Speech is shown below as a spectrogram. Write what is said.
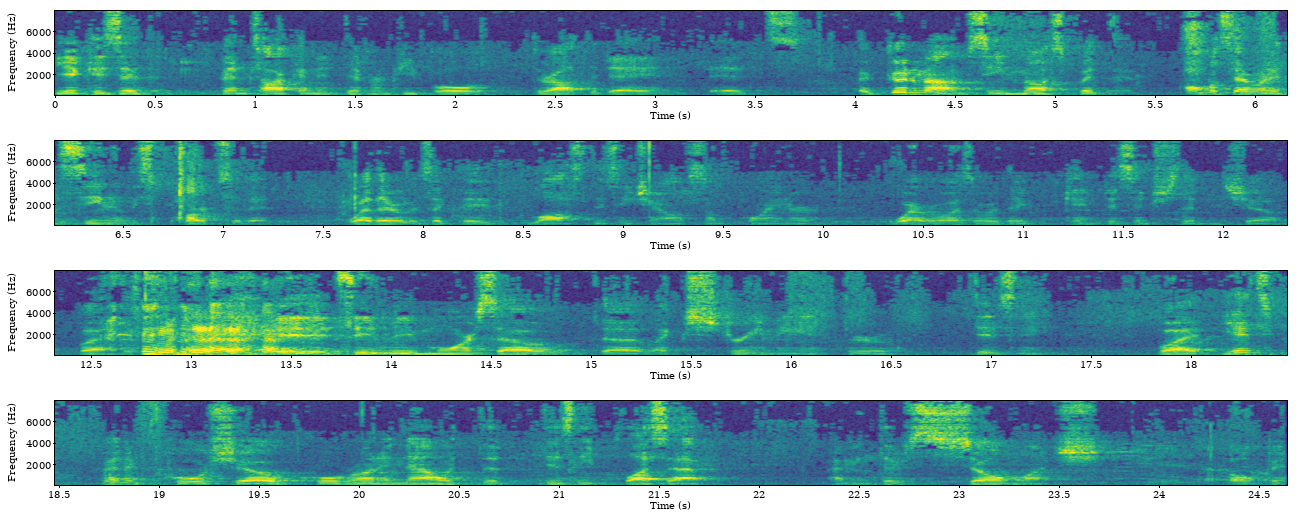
Yeah, because I've been talking to different people throughout the day, and it's a good amount I've seen most, but almost everyone had seen at least parts of it. Whether it was like they lost Disney Channel at some point, or wherever it was, or they became disinterested in the show. But it, it seemed to be more so the like streaming it through Disney. But yeah, it's been a cool show, cool run, and now with the Disney Plus app, I mean, there's so much open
